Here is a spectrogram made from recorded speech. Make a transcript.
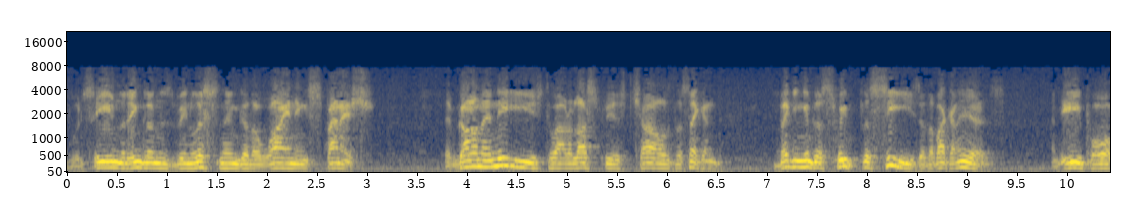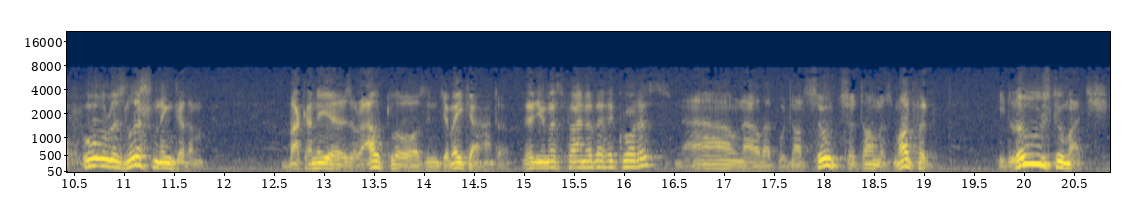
It would seem that England's been listening to the whining Spanish. They've gone on their knees to our illustrious Charles II, begging him to sweep the seas of the buccaneers. And he, poor fool, is listening to them. Buccaneers are outlaws in Jamaica, Hunter. Then you must find other headquarters? Now, now, that would not suit Sir Thomas Modford. He'd lose too much.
